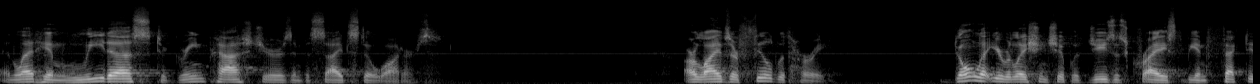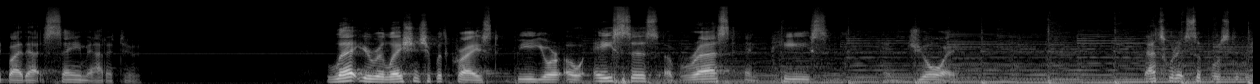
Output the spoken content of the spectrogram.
and let Him lead us to green pastures and beside still waters. Our lives are filled with hurry. Don't let your relationship with Jesus Christ be infected by that same attitude. Let your relationship with Christ be your oasis of rest and peace and joy. That's what it's supposed to be.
